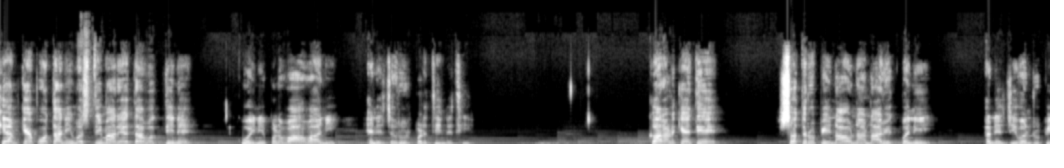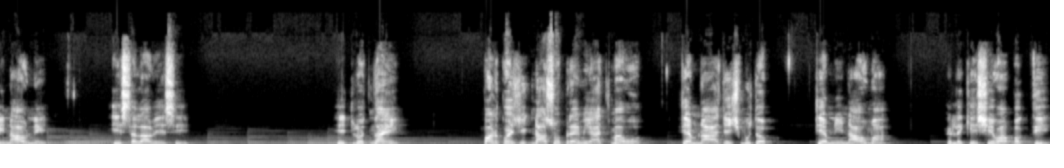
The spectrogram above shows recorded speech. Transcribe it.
કેમ કે પોતાની મસ્તીમાં રહેતા વ્યક્તિને કોઈની પણ વાહવાની એને જરૂર પડતી નથી. કારણ કે તે સતરૂપી નાવના નાવિક બની અને જીવનરૂપી નાવને એ ચલાવે છે. એટલું જ નહીં, પણ કોઈ જિજ્ઞાસુ પ્રેમી આત્માઓ તેમના આદેશ મુજબ તેમની નાવમાં, એટલે કે સેવા ભક્તિ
